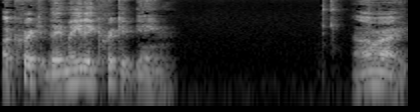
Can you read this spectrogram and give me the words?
A cricket. They made a cricket game. All right.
